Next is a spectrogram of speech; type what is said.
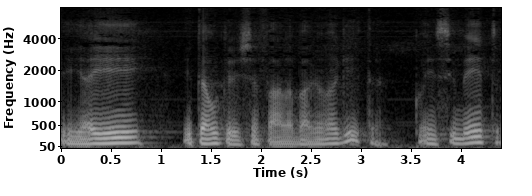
E aí, então, Krishna fala Bhagavad Gita. Conhecimento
